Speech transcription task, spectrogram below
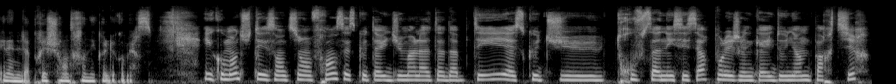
et l'année d'après je suis rentrée en école de commerce. Et comment tu t'es sentie en France? Est-ce que tu as eu du mal à t'adapter? Est-ce que tu trouves ça nécessaire pour les jeunes Calédoniens de partir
